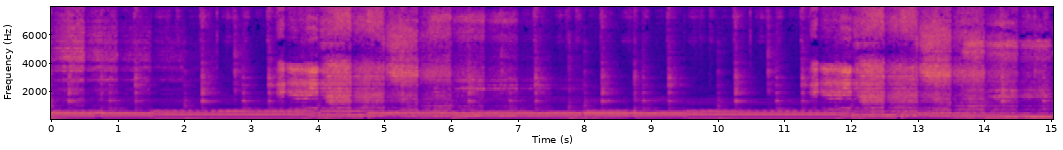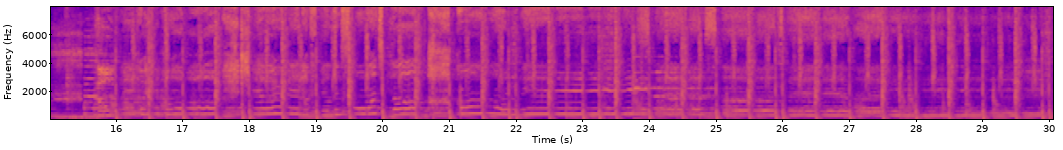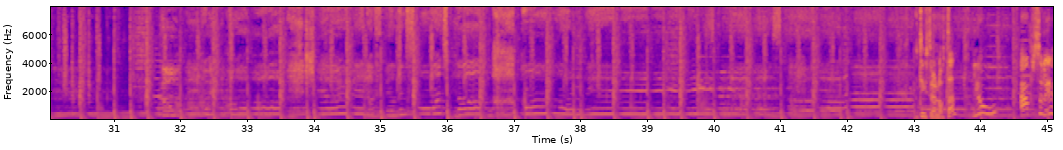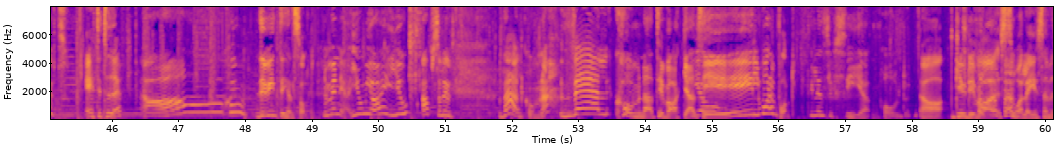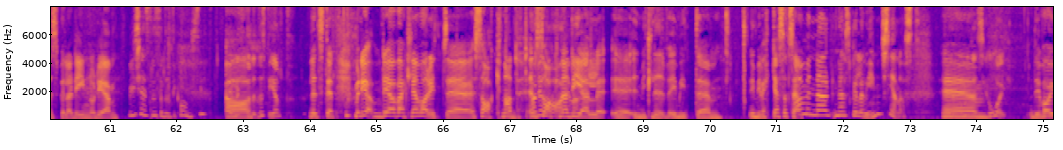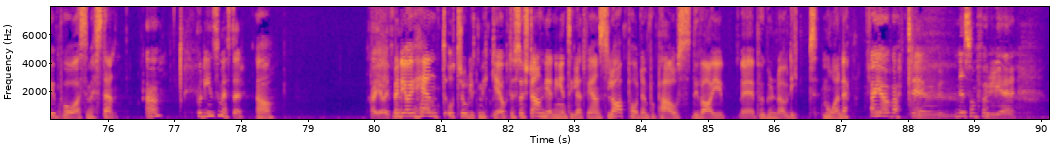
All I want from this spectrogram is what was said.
Vad tyckte du om låten? Jo, absolut. 1 till 10? Ja, sju. Du är inte helt såld. Nej, men, jo, men jag är, jo, absolut. Välkomna Välkomna tillbaka Ja. till våran podd. till en succépodd. Ja, gud det var så länge sedan vi spelade in och det Det känns nästan lite konstigt. Det är Ja. nästan lite stelt. lite stelt. Men det, det har verkligen varit eh, saknad. En har saknad va? del eh, i mitt liv, i, mitt, eh, i min vecka så att säga. Ja, men när, när spelade vi in senast? Jag kommer inte ens Ehm. ihåg. Det var ju på semestern. Ja, på din semester? Ja. Ja. Men det har ju hänt otroligt mycket och den största anledningen till att vi ens la podden på paus det var ju eh, på grund av ditt mående. Ja, jag har varit, eh, ni som följer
